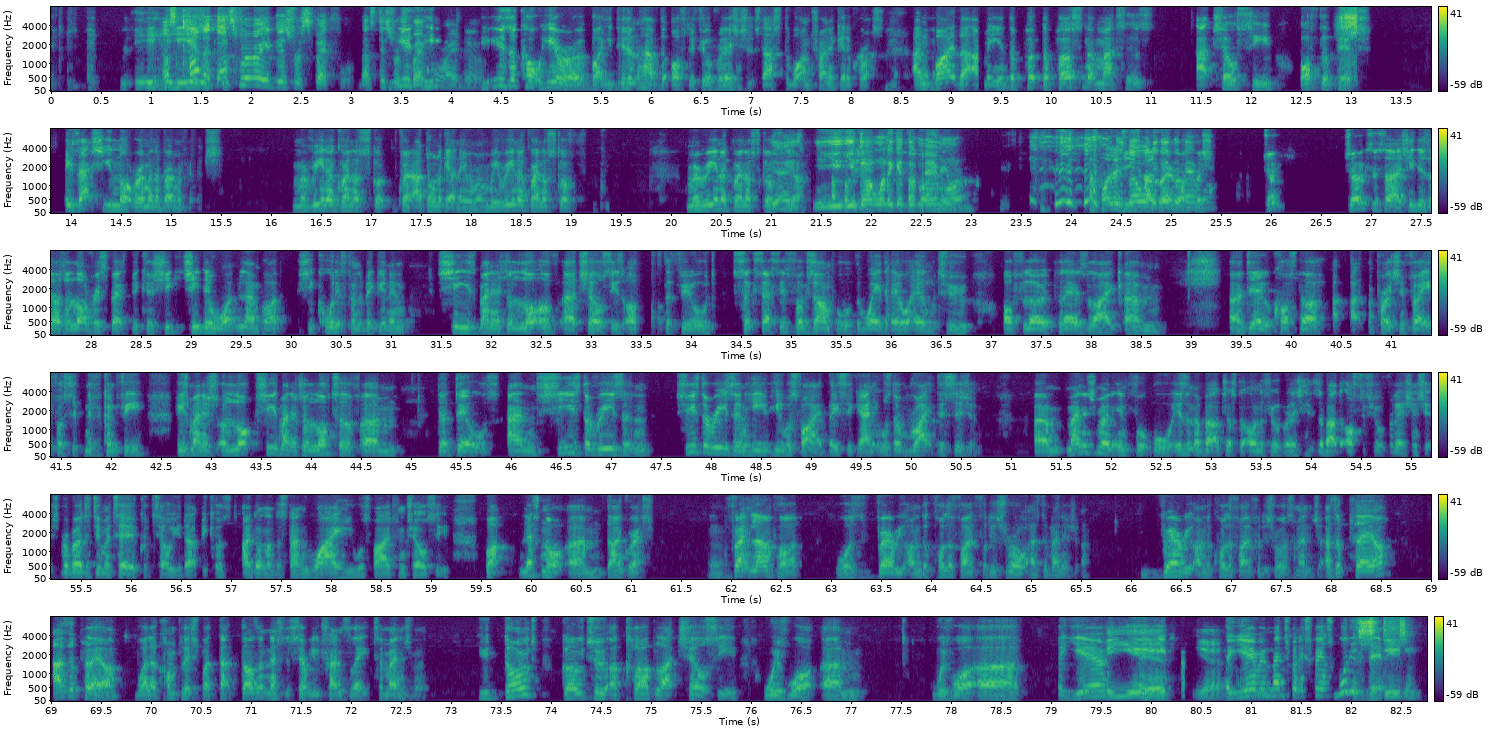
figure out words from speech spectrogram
he, that's he kind of that's very disrespectful. That's disrespectful he, right now. He is a cult hero, but he didn't have the off the field relationships. That's the, what I'm trying to get across. Yeah, and yeah. by that I mean the the person that matters at Chelsea off the pitch is actually not Roman Abramovich. Marina Granovskov. I don't want to get a name wrong. Marina Granovskov. Marina Granovskov. Yeah, you, you, don't want to get the name wrong. Apologies, if I got it wrong jokes aside, she deserves a lot of respect because she she didn't want Lampard. She called it from the beginning. She's managed a lot of uh, Chelsea's off the field successes. For example, the way they were able to offload players like um, uh, Diego Costa, uh, uh approaching 30 for a significant fee. He's managed a lot. She's managed a lot of um, the deals, and she's the reason. She's the reason he he was fired, basically, and it was the right decision. Um, management in football isn't about just the on the field relationships, it's about the off the field relationships. Roberto Di Matteo could tell you that because I don't understand why he was fired from Chelsea. But let's not um, digress. Mm. Frank Lampard was very underqualified for this role as the manager. Very underqualified for this role as manager. As a player, as a player, well accomplished, but that doesn't necessarily translate to management. You don't go to a club like Chelsea with what? Um, with what? Uh, a year, a year, a year yeah, a year in management experience. What is this? Season.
